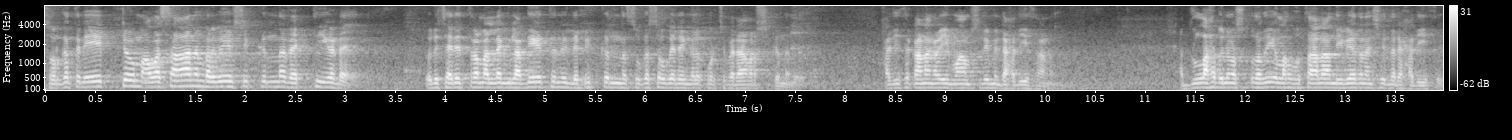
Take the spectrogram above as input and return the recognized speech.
സ്വർഗത്തിന് ഏറ്റവും അവസാനം പ്രവേശിക്കുന്ന വ്യക്തിയുടെ ഒരു ചരിത്രം അല്ലെങ്കിൽ അദ്ദേഹത്തിന് ലഭിക്കുന്ന സുഖസൗകര്യങ്ങളെക്കുറിച്ച് പരാമർശിക്കുന്നുണ്ട്. ഹദീസ് കാണാൻ കഴിയും ഇമാം മുസ്ലിമിന്റെ ഹദീസാണ്. അബ്ദുല്ലാഹിബിൻ മസ്ബുദ് അലി അള്ളാഹു താല നിവേദനം ചെയ്യുന്ന ഒരു ഹദീസ്.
